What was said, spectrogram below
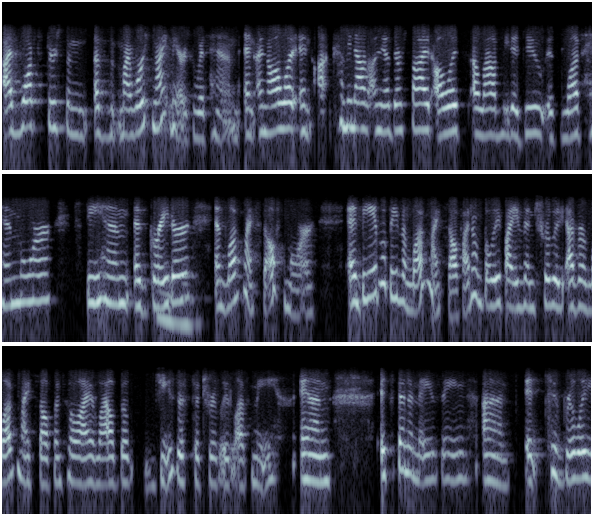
I've walked through some of my worst nightmares with him and and all it, and uh, coming out on the other side all it's allowed me to do is love him more, see him as greater mm-hmm. and love myself more and be able to even love myself. I don't believe I even truly ever loved myself until I allowed the Jesus to truly love me. And it's been amazing um it to really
